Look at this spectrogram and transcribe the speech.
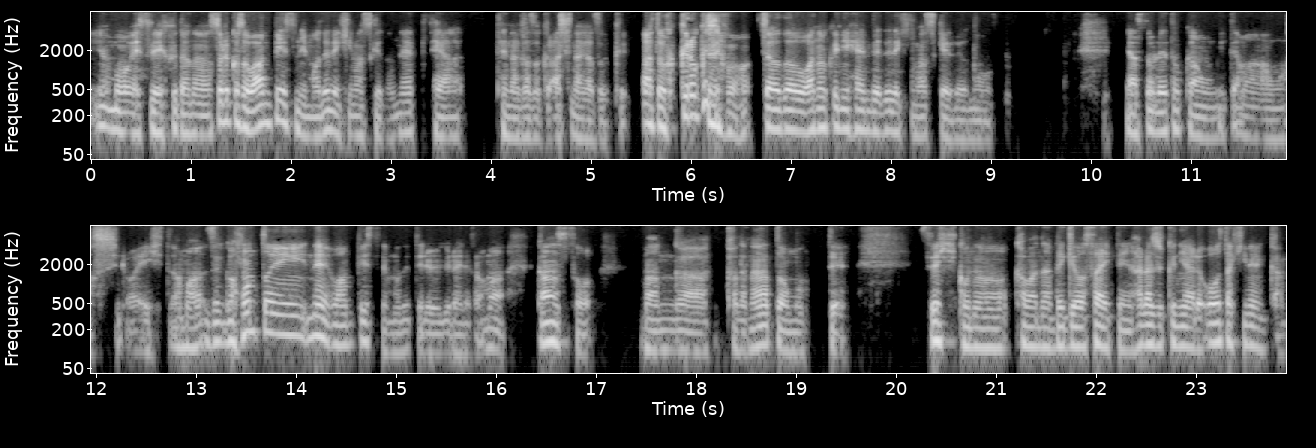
いやもう SF だな。それこそワンピースにも出てきますけどね。手手長族、足長族。あと、福六時もちょうど和の国編で出てきますけれども、や、それとかも見て、まあ、面白い人。まあ、本当にね、ワンピースでも出てるぐらいだから、まあ、元祖漫画家だなと思って、ぜひこの川鍋行祭店、原宿にある大田記念館。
